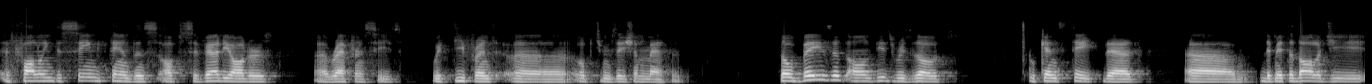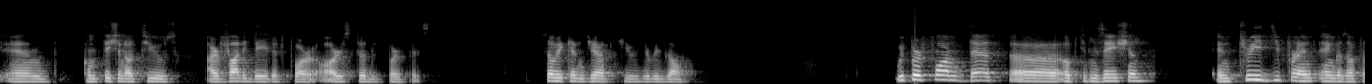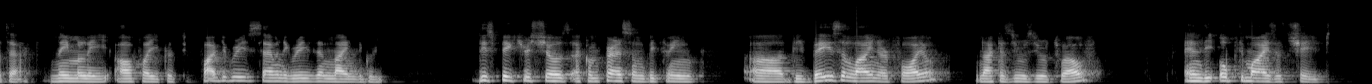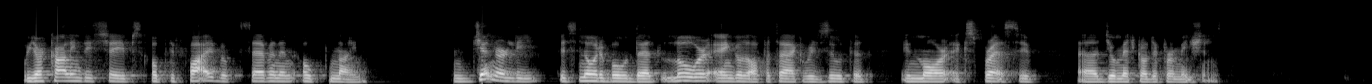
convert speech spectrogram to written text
And following the same tendency of severity orders uh, references with different uh, optimization methods. So based on these results, we can state that uh, the methodology and computational tools are validated for our study purpose. So we can jump to the results. We performed that uh, optimization in three different angles of attack, namely alpha equals to 5 degrees, 7 degrees, and 9 degrees. This picture shows a comparison between uh, the baseline airfoil, NACA 0012, and the optimized shapes. We are calling these shapes Opt5, Opt7, and Opt9. And generally, it's notable that lower angle of attack resulted in more expressive uh, geometrical deformations.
